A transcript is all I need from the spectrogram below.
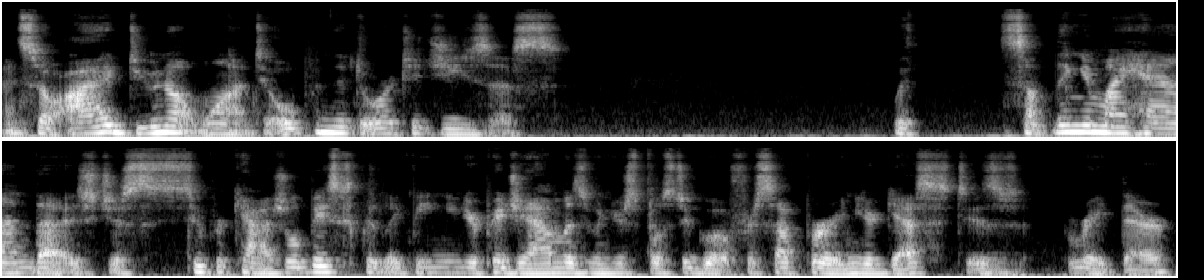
And so I do not want to open the door to Jesus with something in my hand that is just super casual, basically like being in your pajamas when you're supposed to go out for supper and your guest is right there.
